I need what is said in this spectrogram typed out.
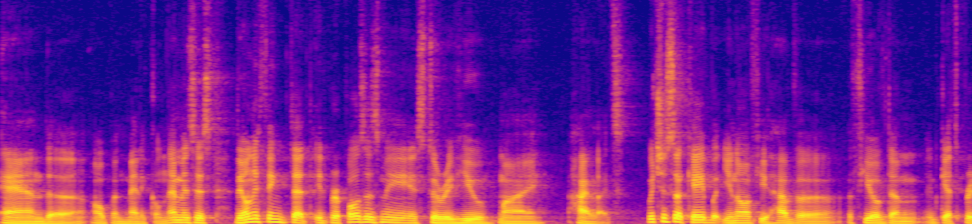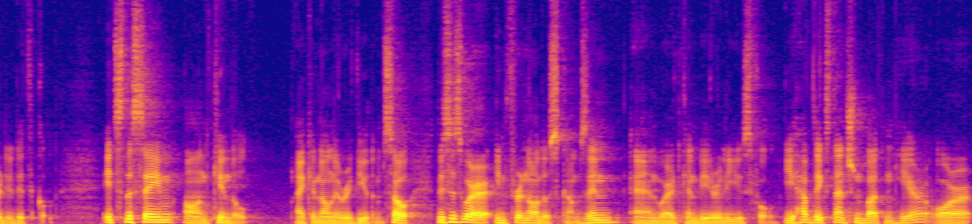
and uh, open Medical Nemesis. The only thing that it proposes me is to review my highlights, which is okay, but you know, if you have a, a few of them, it gets pretty difficult. It's the same on Kindle. I can only review them. So this is where Infranodus comes in and where it can be really useful. You have the extension button here or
